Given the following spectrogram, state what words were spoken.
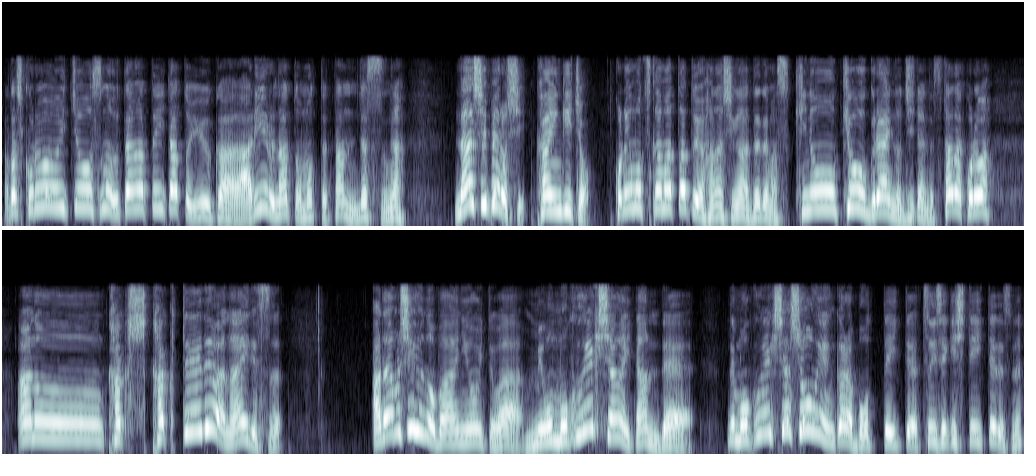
私これを一応その疑っていたというか、あり得るなと思ってたんですが、ナンシー・ペロシ、下院議長、これも捕まったという話が出てます。昨日、今日ぐらいの時点です。ただこれは、あのー、確、確定ではないです。アダムシフの場合においては、目撃者がいたんで、で、目撃者証言から追っていって、追跡していってですね、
